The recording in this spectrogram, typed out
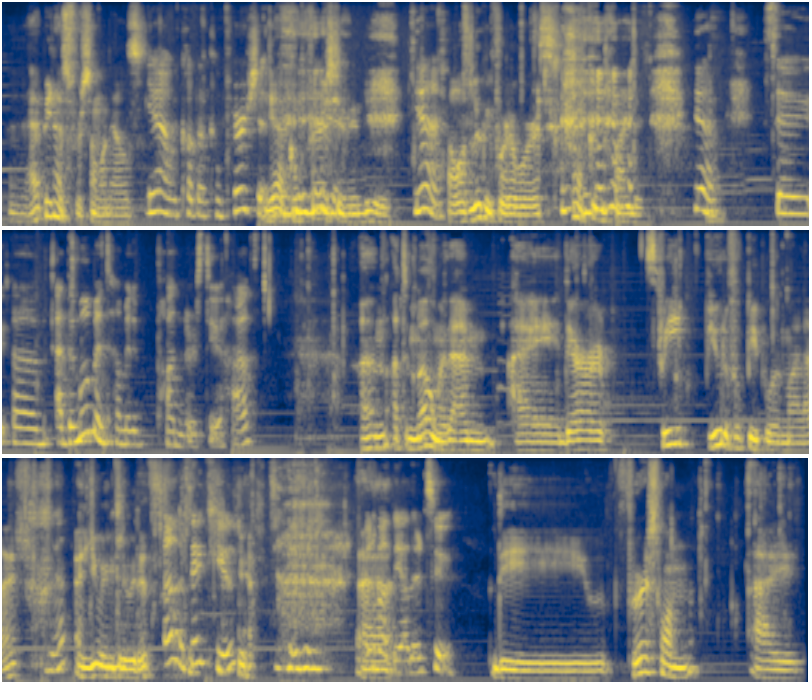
uh, happiness for someone else. Yeah, we call that compersion. Yeah, compersion indeed. yeah. I was looking for the word, I couldn't find it. Yeah. So um, at the moment, how many partners do you have? Um, at the moment, I'm, I there are three beautiful people in my life, Yeah. and you included. Oh, thank you. Yeah. what Uh, about the other two? The first one I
